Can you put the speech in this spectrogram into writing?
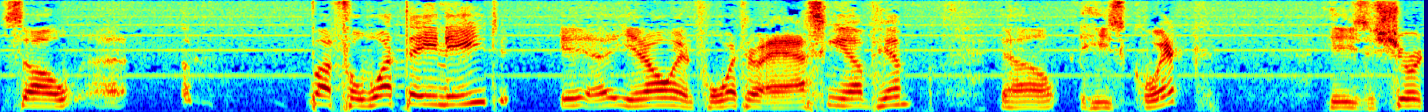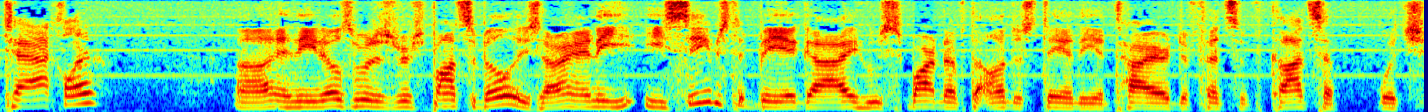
So, uh, but for what they need, you know, and for what they're asking of him, you know, he's quick, he's a sure tackler uh, and he knows what his responsibilities are. And he, he seems to be a guy who's smart enough to understand the entire defensive concept, which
